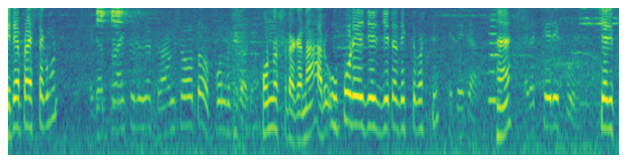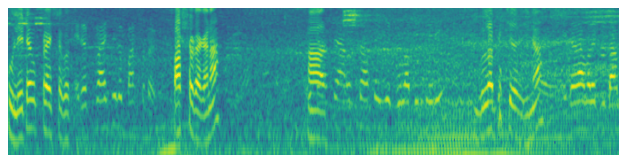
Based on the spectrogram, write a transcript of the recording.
এটার প্রাইসটা কেমন? পনেরোশো টাকা। না? আর উপরে যে যেটা দেখতে পাচ্ছি? এটা এটা। হ্যাঁ? এটা চেরি ফুল। চেরি ফুল এটা প্রাইসটা কত? এটার প্রাইস হলো পাঁচশো টাকা। পাঁচশো টাকা না? হ্যাঁ। আছে আরেকটা আছে যে গোলাপি চেরি। গোলাপি চেরি না? আবার একটু দাম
